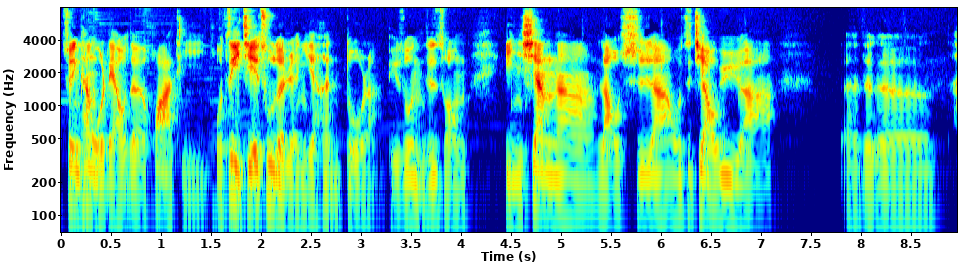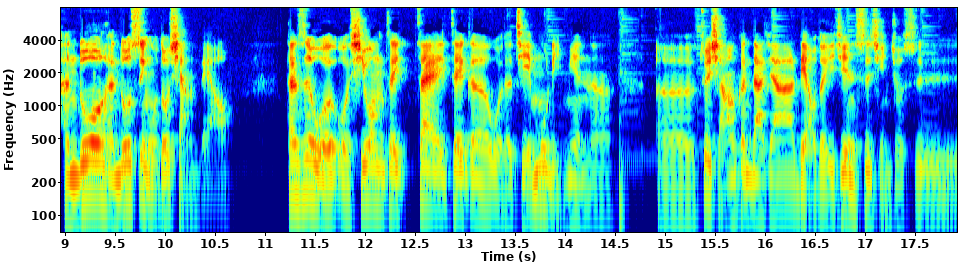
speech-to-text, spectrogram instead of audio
所以你看我聊的话题，我自己接触的人也很多啦。比如说你是从影像啊、老师啊，或是教育啊。呃，这个很多很多事情我都想聊，但是我我希望在在这个我的节目里面呢，呃，最想要跟大家聊的一件事情就是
